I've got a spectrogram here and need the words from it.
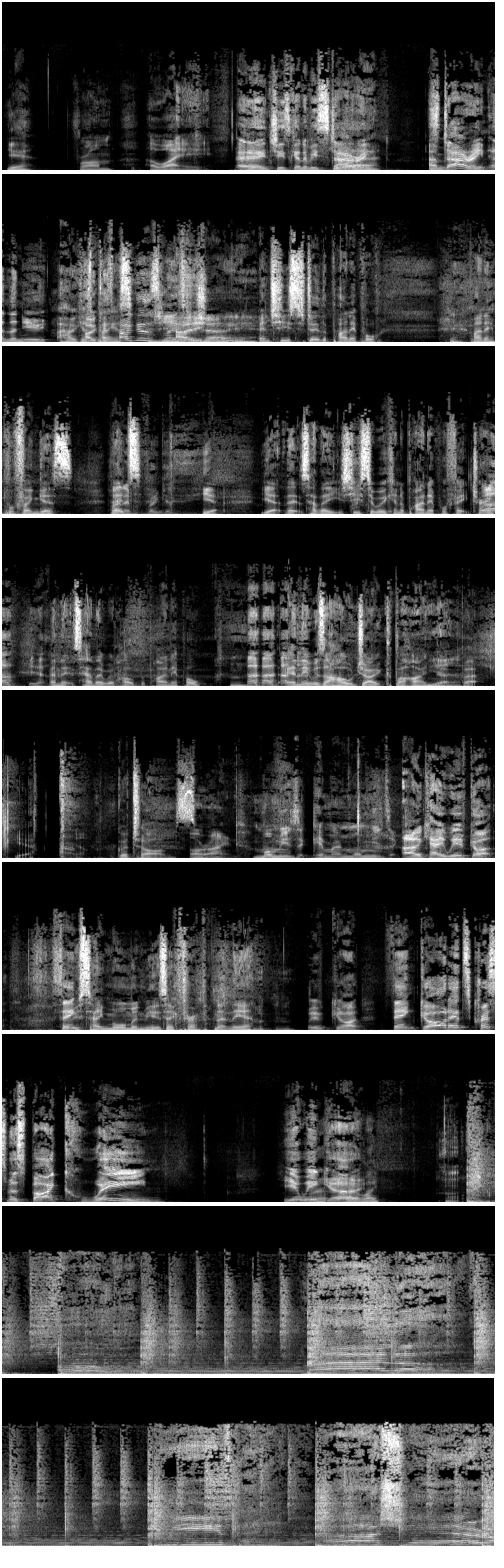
Yeah. from Hawaii. And she's going to be starring. Yeah. Um, starring in the new Hocus Hocus Pocus. Pocus, Um, movie. And she used to do the pineapple, pineapple fingers. That's Pineapple fingers? yeah. Yeah, that's how they. She used to work in a pineapple factory, Ah, yeah. and that's how they would hold the pineapple. and there was a whole joke behind Yeah. it, but yeah, good times. All right. More music, Cameron. More music. Okay, we've got. I thought you were Thank, saying Mormon music for a minute there. we've got. Thank God it's Christmas by Queen. Here we Re- go. Really? Share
